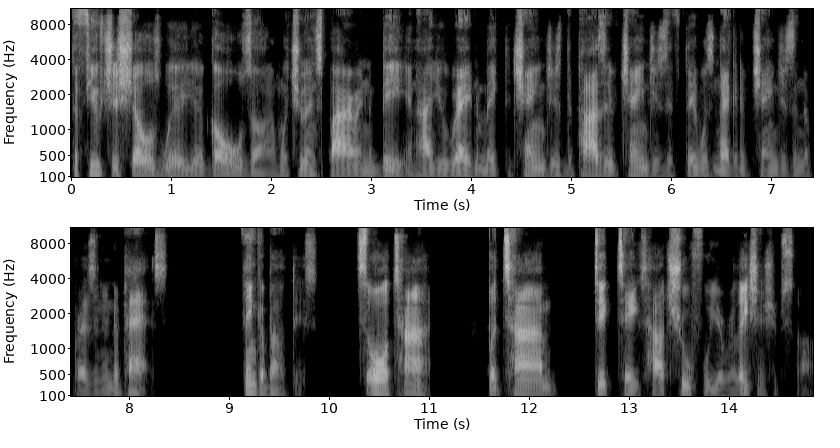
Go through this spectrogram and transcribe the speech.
The future shows where your goals are and what you're inspiring to be and how you're ready to make the changes, the positive changes if there was negative changes in the present and the past. Think about this. It's all time, but time dictates how truthful your relationships are.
